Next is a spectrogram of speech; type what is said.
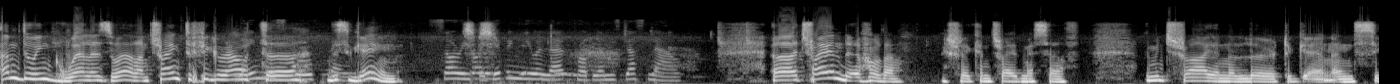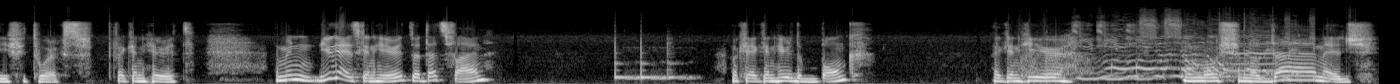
I'm doing well as well. I'm trying to figure out uh, this game. Sorry for giving you alert problems just now. Uh, try and uh, hold on. Actually, I can try it myself. Let me try an alert again and see if it works. If I can hear it. I mean, you guys can hear it, but that's fine. Okay, I can hear the bonk. I can hear emotional damage.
